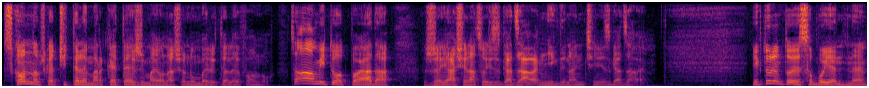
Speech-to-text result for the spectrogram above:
Skąd na przykład ci telemarketerzy mają nasze numery telefonu? Co mi tu odpowiada, że ja się na coś zgadzałem? Nigdy na nic się nie zgadzałem. Niektórym to jest obojętne,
